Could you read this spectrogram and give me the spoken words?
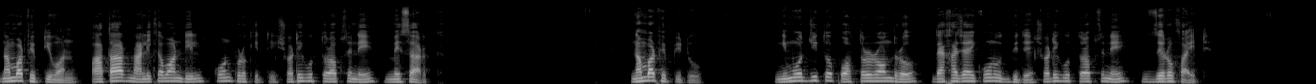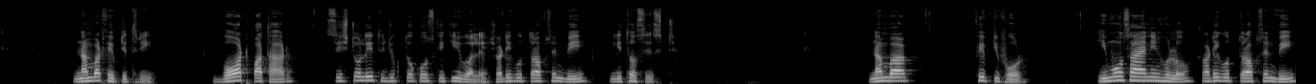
নাম্বার ফিফটি ওয়ান পাতার নালিকা বান্ডিল কোন প্রকৃতি? সঠিক উত্তর option A mesarch. Number fifty two নিমজ্জিত পত্ররন্ধ্র দেখা যায় কোন উদ্ভিদে? সঠিক উত্তর option A xerophyte number fifty three বট পাতার সিস্টোলিথ যুক্ত কোষকে কী বলে? সঠিক উত্তর option B lithocyst number fifty four haemocyanin হলো সঠিক উত্তর অপশন বি,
